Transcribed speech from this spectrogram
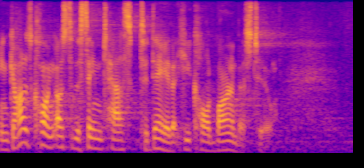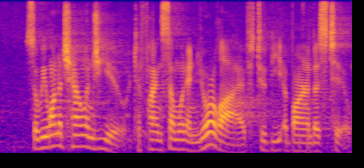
And God is calling us to the same task today that He called Barnabas to. So we want to challenge you to find someone in your lives to be a Barnabas too.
